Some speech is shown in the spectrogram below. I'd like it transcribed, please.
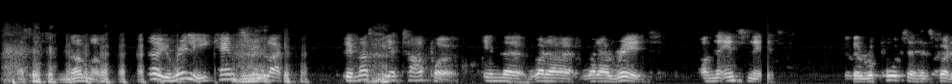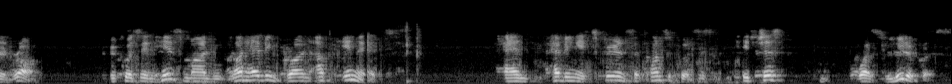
I said, no, Mum. No, really, he came through like there must be a typo in the what I what I read on the internet. The reporter has got it wrong because in his mind, not having grown up in it and having experienced the consequences, it just was ludicrous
